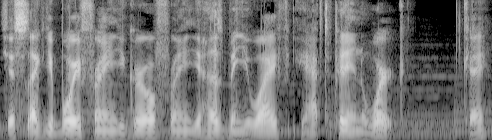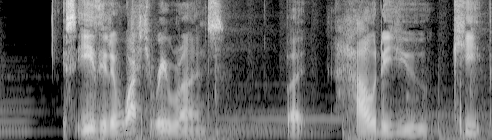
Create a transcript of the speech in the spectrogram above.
Just like your boyfriend, your girlfriend, your husband, your wife, you have to put in the work. Okay? It's easy to watch the reruns, but how do you keep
